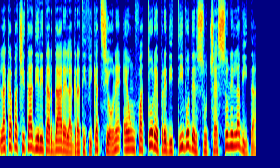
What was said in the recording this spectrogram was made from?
La capacità di ritardare la gratificazione è un fattore predittivo del successo nella vita.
